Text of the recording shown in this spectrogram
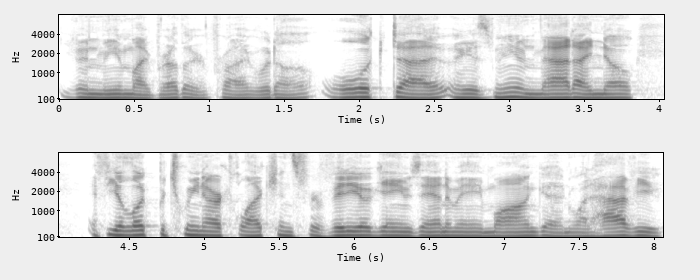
even me and my brother probably would have looked at it. Because me and Matt, I know if you look between our collections for video games, anime, manga, and what have you,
